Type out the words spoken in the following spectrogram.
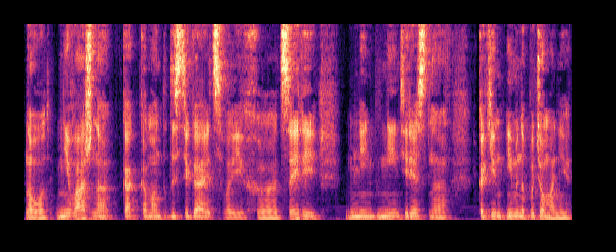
Ну вот. Неважно, как команда достигает своих э, целей, мне не интересно, каким именно путем они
